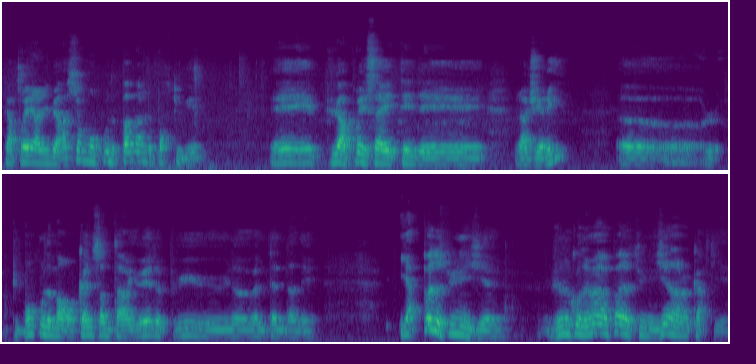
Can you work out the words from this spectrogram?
puis après la libération, beaucoup de, pas mal de Portugais. Et puis après, ça a été l'Algérie. Euh, puis beaucoup de Marocains sont arrivés depuis une vingtaine d'années. Il y a peu de Tunisiens. Je ne connais même pas de Tunisiens dans le quartier.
